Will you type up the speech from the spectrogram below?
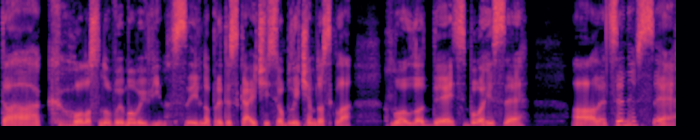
Так, голосно вимовив він, сильно притискаючись обличчям до скла. Молодець, Богісе. Але це не все.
